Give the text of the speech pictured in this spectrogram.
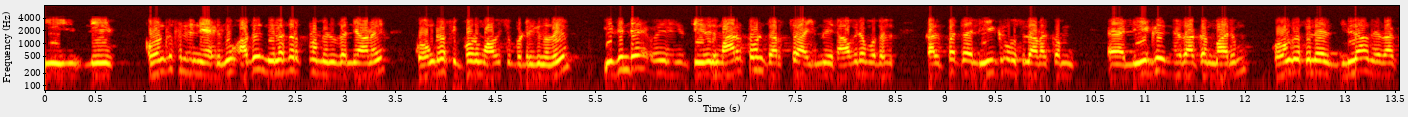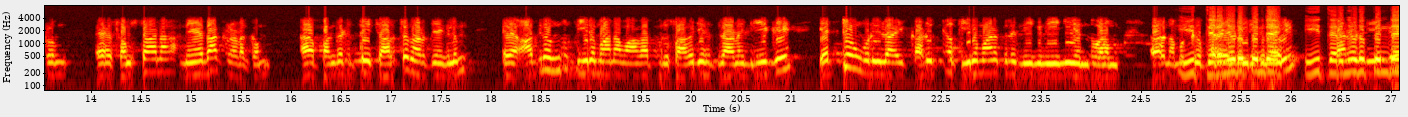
ഈ കോൺഗ്രസിന് തന്നെയായിരുന്നു. അത് നിലനിർത്തണം എന്ന് തന്നെയാണ് കോൺഗ്രസ് ഇപ്പോഴും ആവശ്യപ്പെട്ടിരിക്കുന്നത്. ഇതിന്റെ മാരത്തോൺ ചർച്ച ഇന്ന് രാവിലെ മുതൽ കൽപ്പറ്റ ലീഗ് ഹൗസിലടക്കം ലീഗ് നേതാക്കന്മാരും കോൺഗ്രസിലെ ജില്ലാ നേതാക്കളും സംസ്ഥാന നേതാക്കളടക്കം പങ്കെടുത്ത് ചർച്ച നടത്തിയെങ്കിലും അതിനൊന്നും തീരുമാനമാകാത്ത ഒരു സാഹചര്യത്തിലാണ് ലീഗ് ഏറ്റവും ഒടുവിലായി കടുത്ത തീരുമാനത്തിൽ നീങ്ങി നീങ്ങി എന്ന് വേണം ഈ തെരഞ്ഞെടുപ്പിന്റെ ഈ തെരഞ്ഞെടുപ്പിന്റെ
